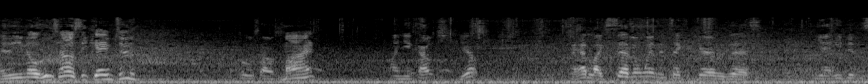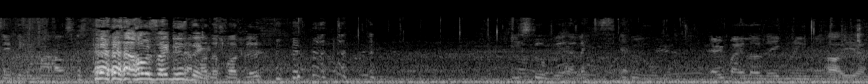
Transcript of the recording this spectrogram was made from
And then you know whose house he came to? Whose house? Mine. On your couch? Yep. I had like seven women taking care of his ass. Yeah, he did the same thing in my house. I was like this that nigga. motherfucker. you stupid. I like seven women. Everybody loves A Green, man. Oh yeah.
